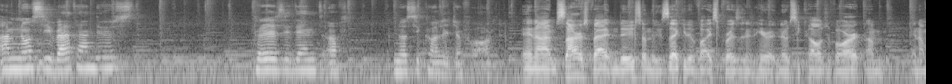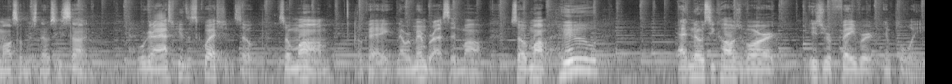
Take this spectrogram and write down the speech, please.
I'm Nossi Vatandoost, president of Nossi College of Art. And I'm Cyrus Vatandoost. I'm the executive vice president here at Nossi College of Art, um, and I'm also Miss Nossi's son. We're going to ask you this question. So, so mom, okay. Now remember, I said mom. So, mom, who at Nossi College of Art is your favorite employee?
